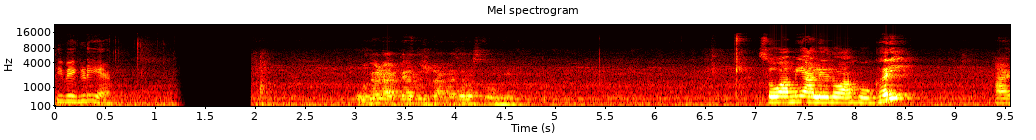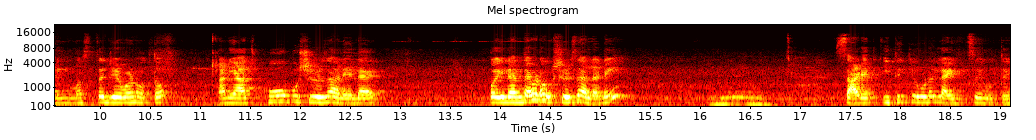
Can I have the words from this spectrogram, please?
ती वेगळी आहे. सो आम्ही आलेलो आहो घरी. आणि मस्त जेवण होतं. आणि आज खूप उशीर झालेला आहे. पहिल्यांदा एवढा उशीर झाला नाही. साडे इथे केवढं लाईटचे होते.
